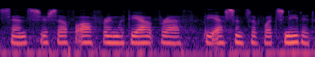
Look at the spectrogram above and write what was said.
Sense yourself offering with the out breath the essence of what's needed.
